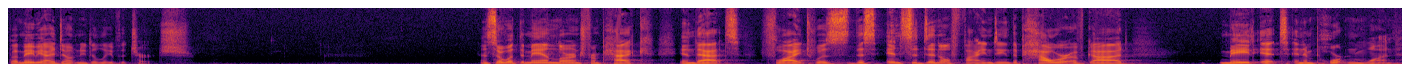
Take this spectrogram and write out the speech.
but maybe I don't need to leave the church. And so, what the man learned from Peck in that flight was this incidental finding. The power of God made it an important one,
